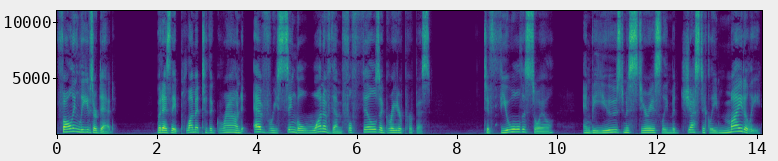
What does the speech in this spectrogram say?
Falling leaves are dead. But as they plummet to the ground, every single one of them fulfills a greater purpose to fuel the soil and be used mysteriously, majestically, mightily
